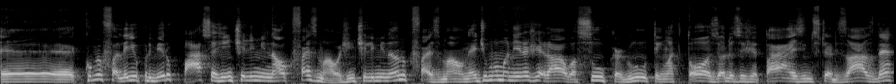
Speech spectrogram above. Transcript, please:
É, como eu falei, o primeiro passo é a gente eliminar o que faz mal. A gente eliminando o que faz mal, né, de uma maneira geral, açúcar, glúten, lactose, óleos vegetais, industrializados, né,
